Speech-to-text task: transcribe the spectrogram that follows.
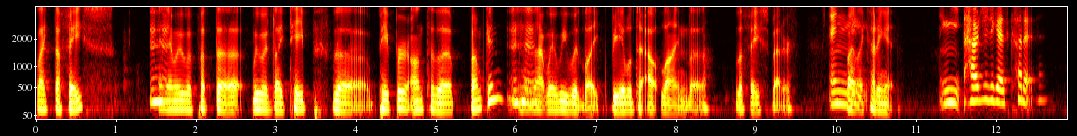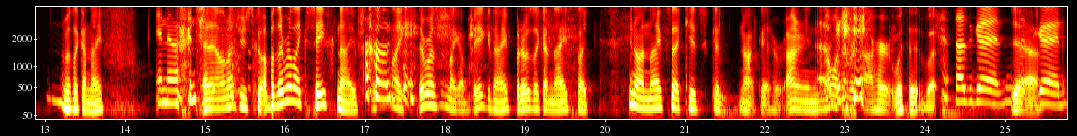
like the face, Mm-hmm. and then we would put the we would like tape the paper onto the pumpkin, and Mm-hmm. then that way we would like be able to outline the the face better And by like cutting it how did you guys cut it? with like a knife. In elementary in school? elementary school, but they were like safe knives. They Okay. Like there wasn't like a big knife, but it was like a nice like you know a knife that kids could not get hurt. I mean, no one ever got hurt with it, but That's good. Yeah. That's good.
